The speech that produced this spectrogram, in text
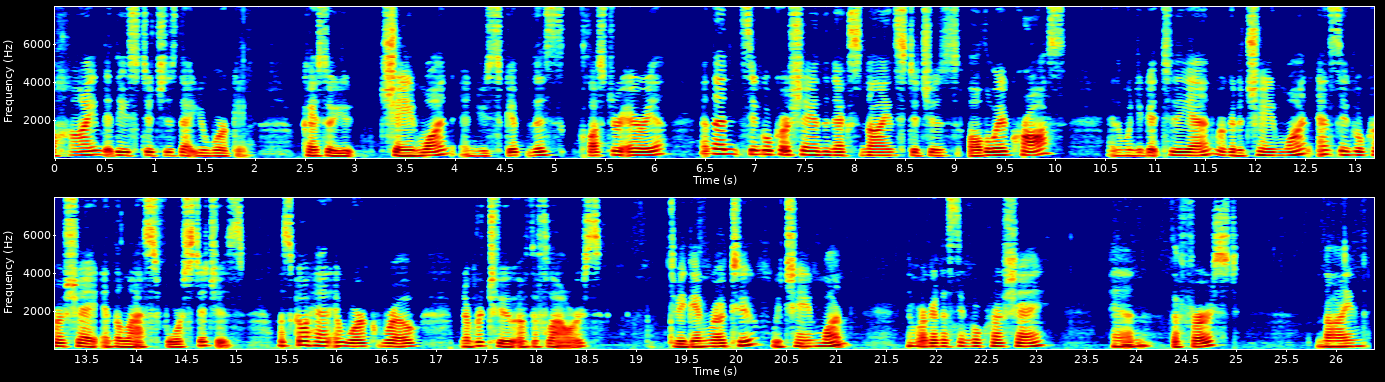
behind these stitches that you're working. Okay, so you chain one and you skip this cluster area and then single crochet in the next nine stitches all the way across. And then when you get to the end, we're going to chain one and single crochet in the last four stitches. Let's go ahead and work row number two of the flowers. To begin row two, we chain one and we're going to single crochet in the first nine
